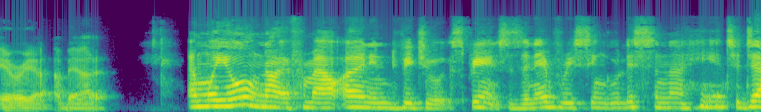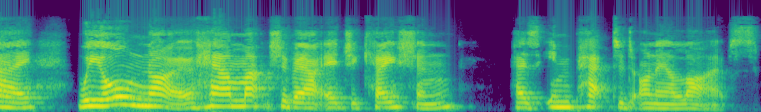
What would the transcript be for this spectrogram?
area about it. And we all know from our own individual experiences, and every single listener here today, we all know how much of our education has impacted on our lives.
